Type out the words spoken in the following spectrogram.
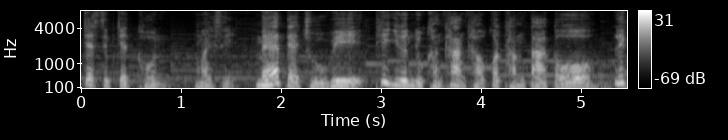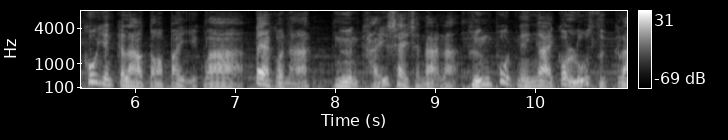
177 คน ไม่สิ แม้แต่ชูวี่ที่ยืนอยู่ข้างๆเขาก็ทำตาโต ลิคุยังกล่าวต่อไปอีกว่า แต่ก็นะ เงื่อนไขชัยชนะนะถึงพูดง่ายๆ ก็รู้สึกไกล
